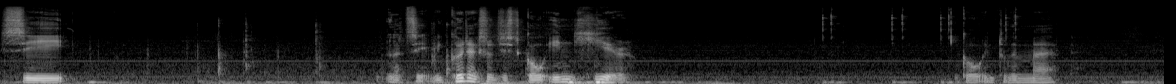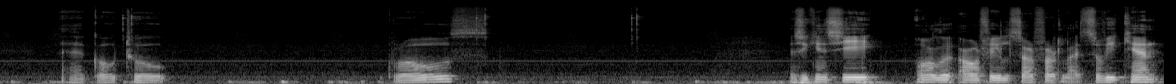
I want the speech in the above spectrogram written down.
see let's see, we could actually just go in here, go into the map, uh, go to growth. As you can see, all the, our fields are fertilized, so we can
